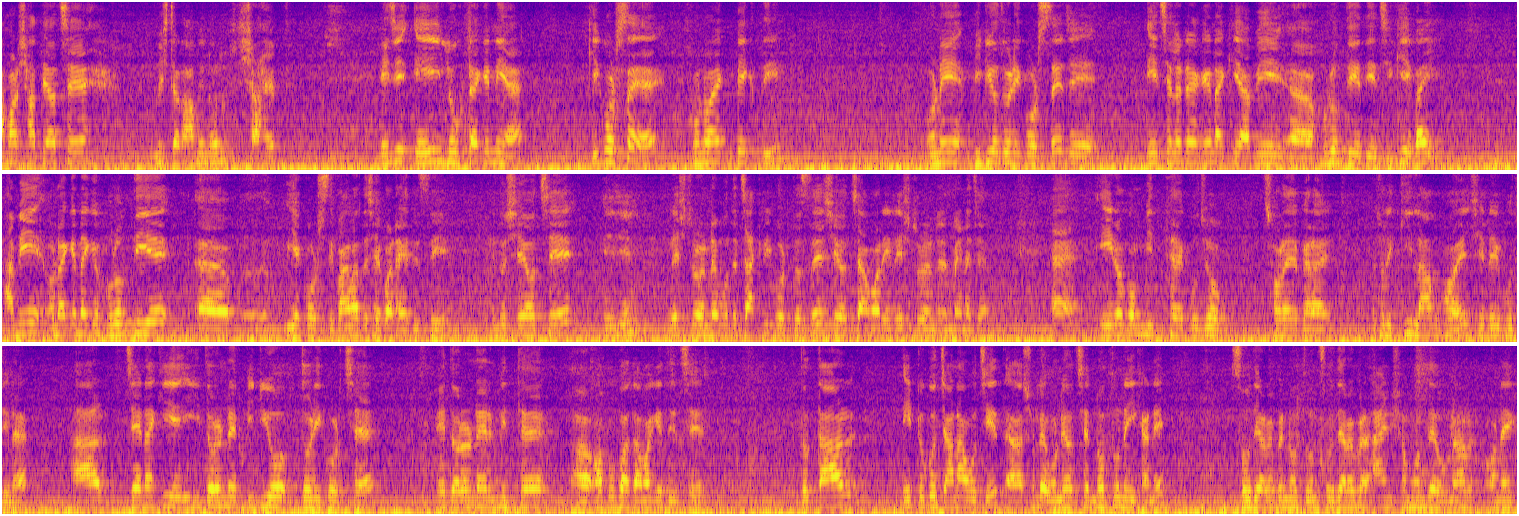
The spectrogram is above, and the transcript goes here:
আমার সাথে আছে মিস্টার আমিনুল সাহেব। এই যে এই লোকটাকে নিয়ে কি করছে, কোনো এক ব্যক্তি উনি ভিডিও তৈরি করছে যে এই ছেলেটাকে নাকি আমি হুরুপ দিয়ে দিয়েছি। কি ভাই? আমি ওনাকে নাকি হুরুপ দিয়ে ইয়ে করছি, বাংলাদেশে পাঠিয়ে দিছি। কিন্তু সে হচ্ছে এই যে রেস্টুরেন্টের মধ্যে চাকরি করতেছে, সে হচ্ছে আমার এই রেস্টুরেন্টের ম্যানেজার হ্যাঁ এইরকম মিথ্যা গুজব ছড়ায় বেড়ায়। আসলে কি লাভ হয় সেটাই বুঝি না। আর যে নাকি এই ধরনের ভিডিও তৈরি করছে, এই ধরনের মিথ্যে অপবাদ আমাকে দিচ্ছে, তো তার এটুকু জানা উচিত। আসলে উনি হচ্ছে নতুন এইখানে, সৌদি আরবের নতুন। সৌদি আরবের আইন সম্বন্ধে ওনার অনেক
